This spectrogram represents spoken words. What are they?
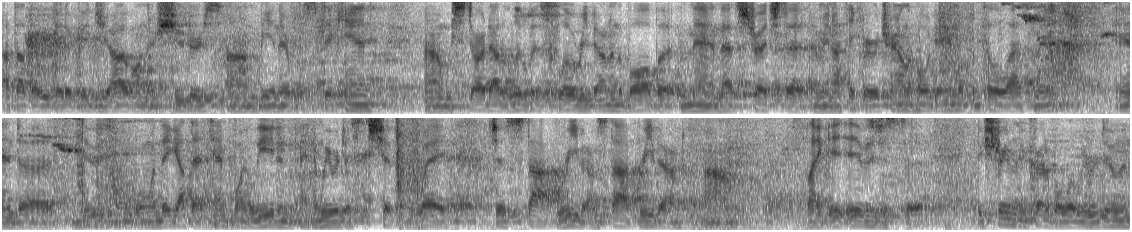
I thought that we did a good job on their shooters, um, being there with a stick hand. Um, we started out a little bit slow rebounding the ball, but man, that stretch that, I mean, I think we were trailing the whole game up until the last minute. And uh, dudes, when, when, they got that 10 point lead and, and, we were just chipping away, just stop, rebound, stop, rebound. Um, like it, it, was just uh, extremely incredible what we were doing.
